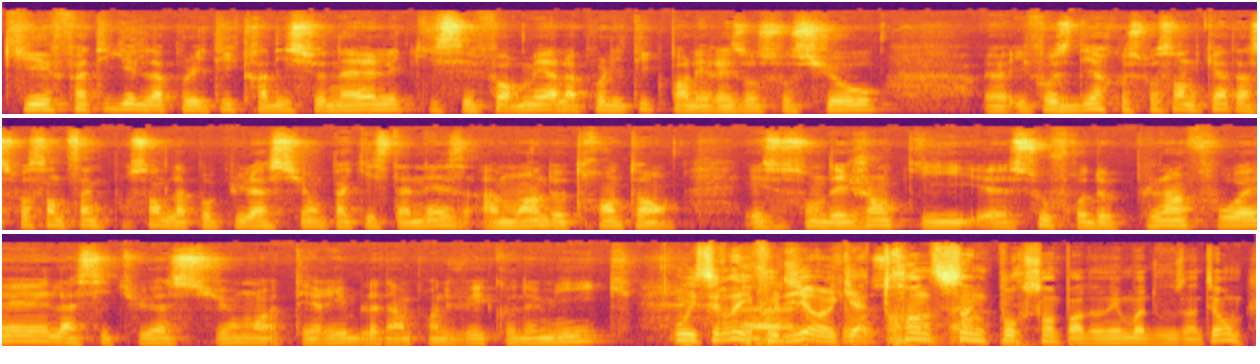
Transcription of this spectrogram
qui est fatiguée de la politique traditionnelle, qui s'est formée à la politique par les réseaux sociaux, euh, il faut se dire que 64 à 65% de la population pakistanaise a moins de 30 ans. Et ce sont des gens qui euh, souffrent de plein fouet la situation terrible d'un point de vue économique. Oui, c'est vrai, il faut euh, dire qu'il y a 35% pardonnez-moi de vous interrompre,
